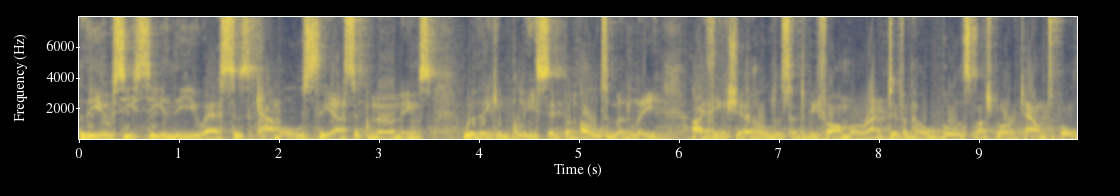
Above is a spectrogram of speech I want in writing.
the OCC in the US as CAMELS, the asset and earnings, where they can police it. But ultimately, I think shareholders have to be far more active and hold boards much more accountable,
